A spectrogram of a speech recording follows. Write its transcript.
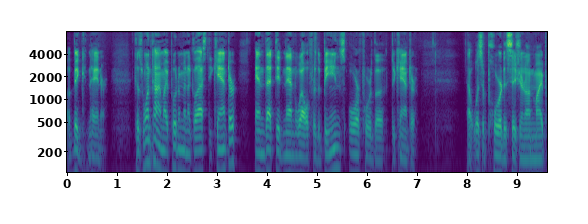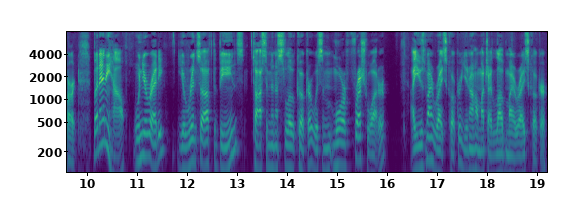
a big container. Because one time I put them in a glass decanter and that didn't end well for the beans or for the decanter. That was a poor decision on my part. But anyhow, when you're ready, you rinse off the beans, toss them in a slow cooker with some more fresh water. I use my rice cooker. You know how much I love my rice cooker.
